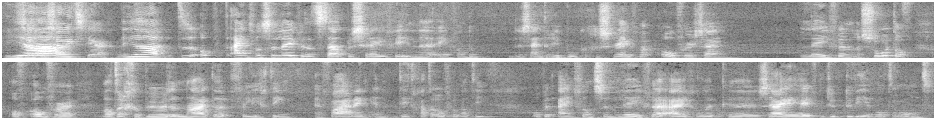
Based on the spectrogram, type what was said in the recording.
Ja. Zo, zoiets dergelijks. Ja, het- op het eind van zijn leven, dat staat beschreven in eh, een van de. Er zijn drie boeken geschreven over zijn leven, een soort, of, of over wat er gebeurde na de verlichting-ervaring. En dit gaat over wat hij op het eind van zijn leven eigenlijk eh, zei. Hij heeft natuurlijk de wereld rond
